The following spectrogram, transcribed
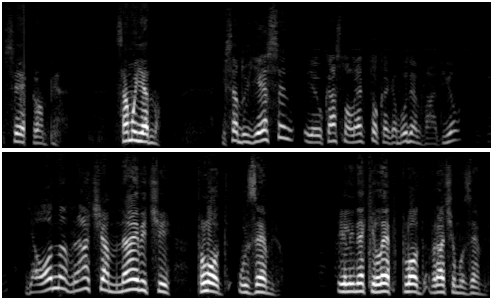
seje krompir. Samo jednom. I sad u jesen ili u kasno leto, kad ga budem vadio, ja odmah vraćam najveći plod u zemlju. Ili neki lep plod vraćam u zemlju.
